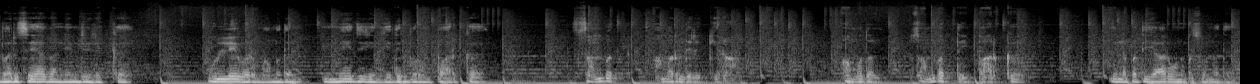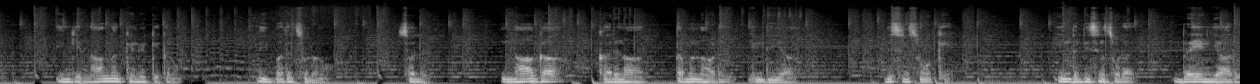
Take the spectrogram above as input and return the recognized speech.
வரிசையாக நின்றிருக்க உள்ளே வரும் அமுதன் மேஜையின் எதிர்புறம் பார்க்க சம்பத் அமர்ந்திருக்கிறான். அமுதன் சம்பத்தை பார்க்க. என்னை பற்றி யார் உனக்கு சொன்னது? இங்கே நான் தான் கேள்வி கேட்கணும். நீ பதில் சொல்லணும். சொல்லு. Naga Karuna Tamil Nadu India. Business okay இந்த பிஸ்னஸோட பிரெயின் யாரு?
